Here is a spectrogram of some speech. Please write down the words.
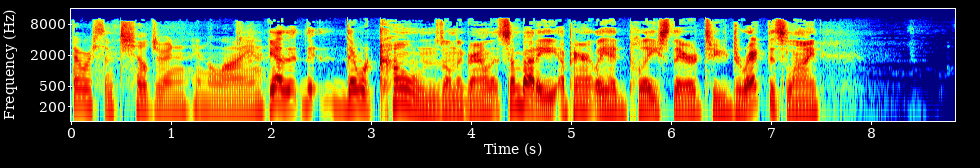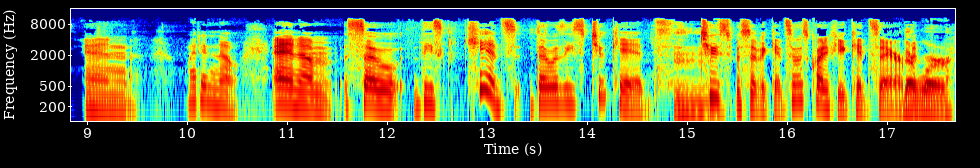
there were some children in the line. Yeah, th- th- there were cones on the ground that somebody apparently had placed there to direct this line. And I didn't know. And um, so these kids, there was these two kids, two specific kids. There was quite a few kids there. Mm. There but, were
